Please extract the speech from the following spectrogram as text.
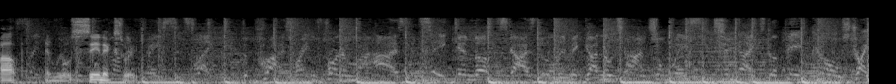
up. And we will see you next week. Tonight's the big. Strike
